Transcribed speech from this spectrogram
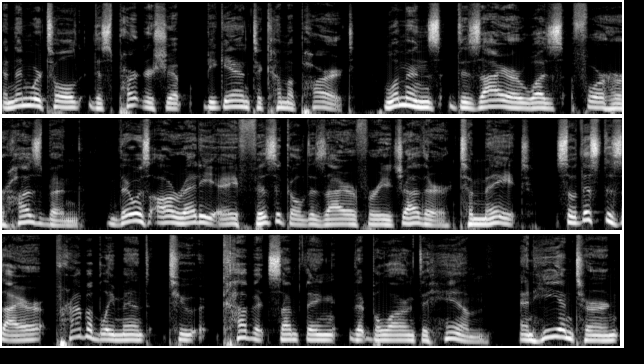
And then we're told this partnership began to come apart. Woman's desire was for her husband. There was already a physical desire for each other to mate. So, this desire probably meant to covet something that belonged to him and he in turn,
